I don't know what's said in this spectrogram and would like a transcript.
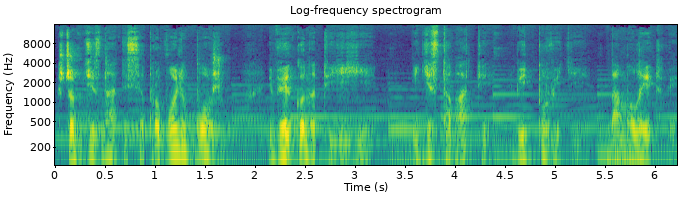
щоб дізнатися про волю Божу виконати її, і діставати відповіді на молитви.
